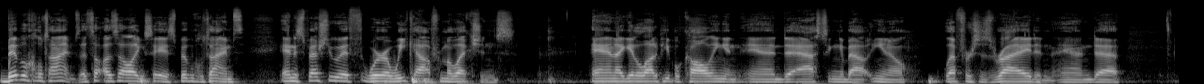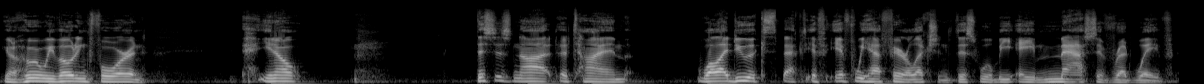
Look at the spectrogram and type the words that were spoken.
biblical times. That's all, that's all I can say is biblical times, and especially with we're a week out from elections, and I get a lot of people calling and and asking about you know left versus right, and and uh, you know who are we voting for, and you know this is not a time while I do expect if if we have fair elections, this will be a massive red wave.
